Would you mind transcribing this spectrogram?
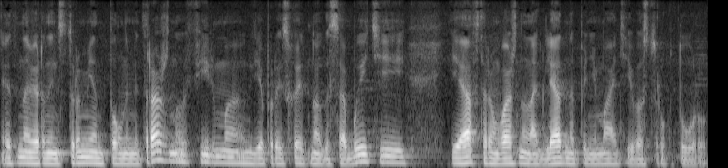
Это, наверное, инструмент полнометражного фильма, где происходит много событий, и авторам важно наглядно понимать его структуру.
